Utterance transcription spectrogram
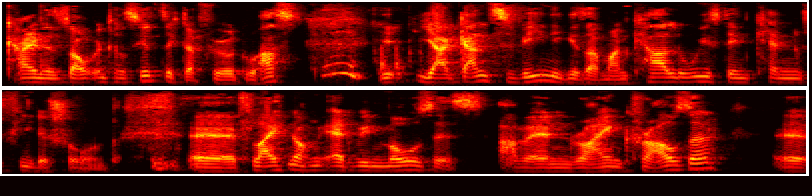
keine Sau interessiert sich dafür. Du hast ja ganz wenige, sag mal, Carl Lewis, den kennen viele schon. Äh, vielleicht noch ein Edwin Moses, aber ein Ryan Krauser, äh,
